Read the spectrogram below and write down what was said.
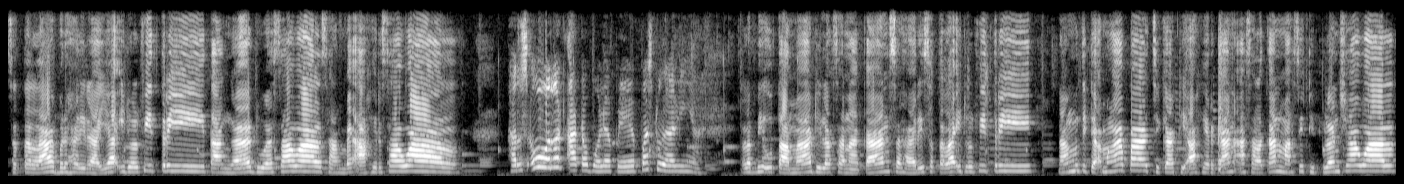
Setelah berhari raya Idul Fitri, tanggal 2 Sawal sampai akhir Sawal. Harus urut atau boleh bebas Dul harinya? Lebih utama dilaksanakan sehari setelah Idul Fitri. Namun tidak mengapa jika diakhirkan asalkan masih di bulan Syawal.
